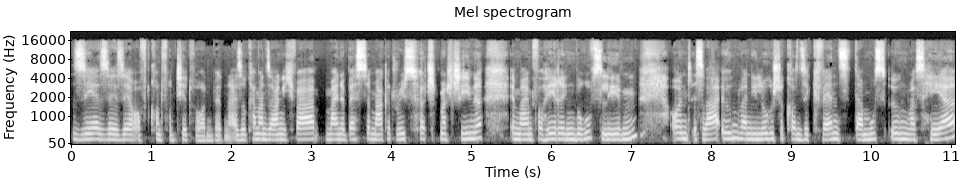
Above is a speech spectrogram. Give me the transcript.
sehr, sehr, sehr oft konfrontiert worden bin. Also kann man sagen, ich war meine beste Market Research Maschine in meinem vorherigen Berufsleben und es war irgendwann die logische Konsequenz, da muss irgendwas her,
